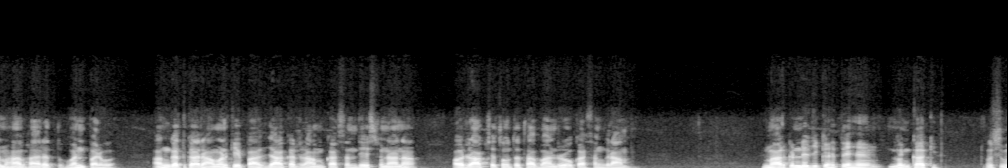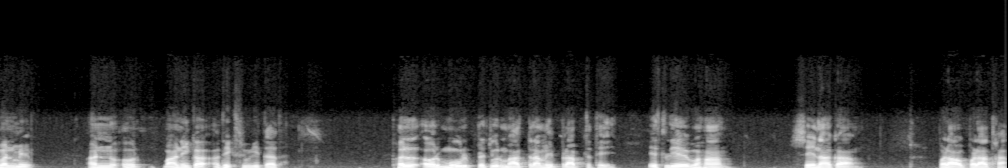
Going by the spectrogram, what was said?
महाभारत वन पर्व। अंगत का रावण के पास जाकर राम का संदेश सुनाना और राक्षसों तथा बानरों का संग्राम। मार्कंडे जी कहते हैं, लंका की उस वन में अन्न और पानी का अधिक सुविधा था। फल और मूल प्रचुर मात्रा में प्राप्त थे, इसलिए वहाँ सेना का पड़ाव पड़ा था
